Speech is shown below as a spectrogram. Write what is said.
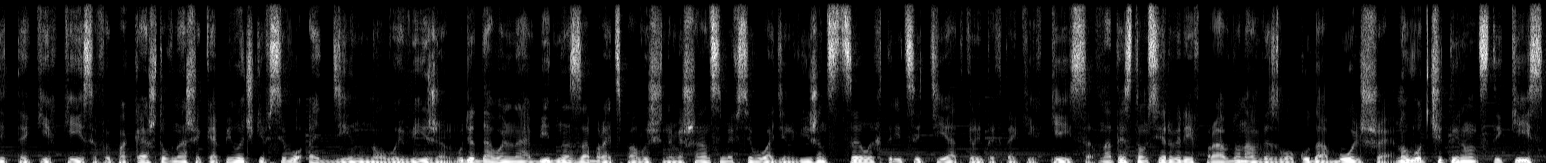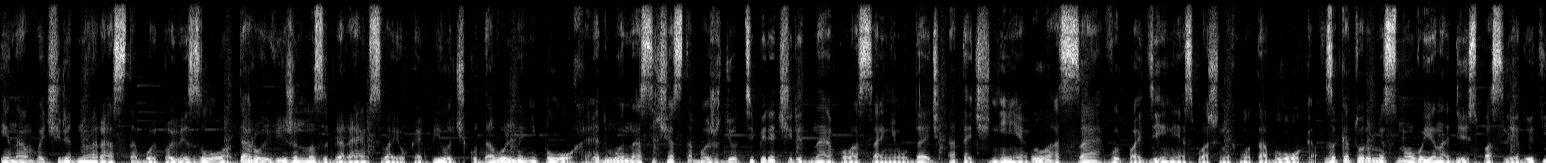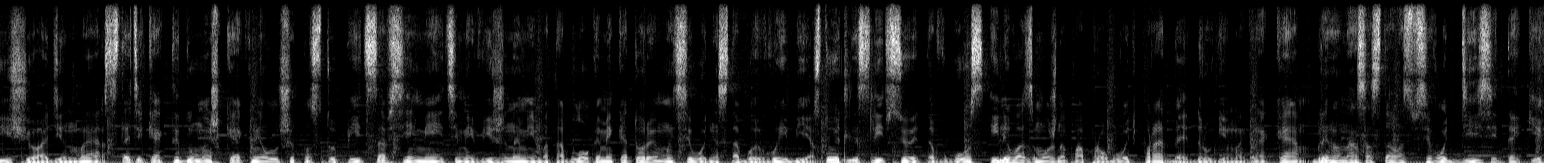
10 таких кейсов и пока что в нашей копилочке всего один новый Vision. Будет довольно обидно забрать с повышенными шансами всего один Vision с целых 30 открытых таких кейсов. На тестовом сервере и вправду нам везло куда больше. Но вот 14 кейс и нам в очередной раз с тобой повезло. Второй Vision мы забираем в свою копилочку, довольно неплохо. Я думаю нас сейчас с тобой ждет теперь очередная полоса неудач, а точнее полоса выпадения сплошных мотоблоков, за которыми снова я надеюсь последует еще один мэр. Кстати, как ты думаешь, как мне лучше поступить со всеми этими виженами и мотоблоками, которые мы сегодня с тобой выбьем? Стоит ли слить все это в гос или возможно попробовать продать другим игрокам? Блин, у нас осталось всего 10 таких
